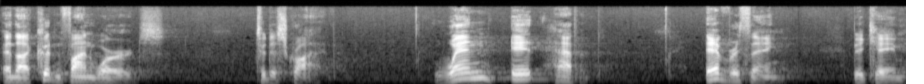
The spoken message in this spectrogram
And I couldn't find words to describe. When it happened, everything became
